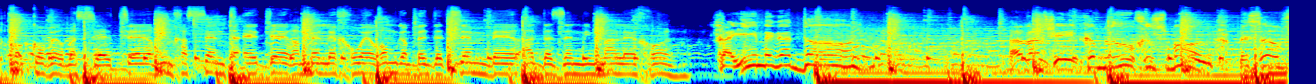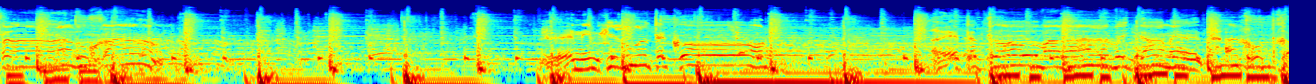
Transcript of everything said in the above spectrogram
חוק עובר בסתר מי מחסן את העדר. המלך הוא עירום גם בדצמבר עד אז אין לי מה לאכול. חיים בגדול אבל שיקבלו חשבון. בסוף את הכל. את הטוב, הרע וגם את אחותך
